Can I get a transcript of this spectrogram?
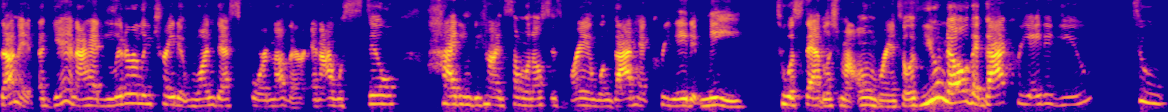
done it again. I had literally traded one desk for another, and I was still hiding behind someone else's brand when God had created me to establish my own brand. So if you know that God created you to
